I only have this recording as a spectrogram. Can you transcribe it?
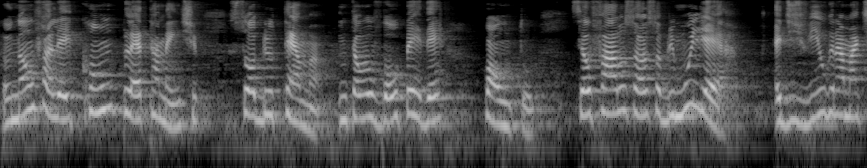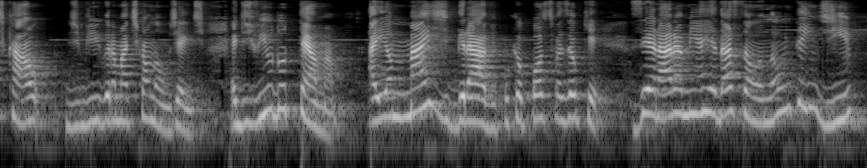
Eu não falei completamente sobre o tema, então eu vou perder ponto. Se eu falo só sobre mulher, é desvio gramatical, desvio gramatical não, gente, é desvio do tema. Aí é mais grave, porque eu posso fazer o quê? Zerar a minha redação. Eu não entendi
